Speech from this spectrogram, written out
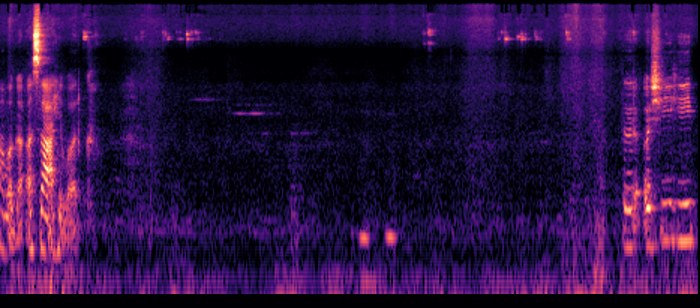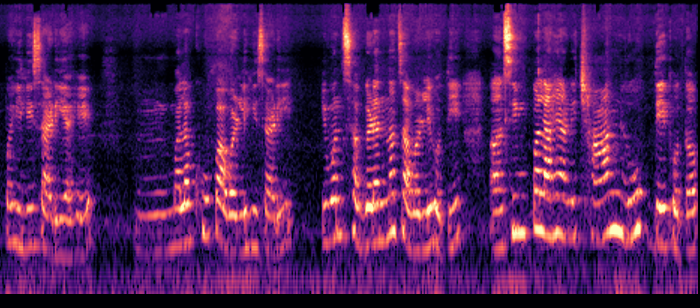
हा बघा असा आहे वर्क तर अशी ही पहिली साडी आहे. मला खूप आवडली ही साडी. इवन सगळ्यांनाच आवडली होती. सिंपल आहे आणि छान लूक देत होतं.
